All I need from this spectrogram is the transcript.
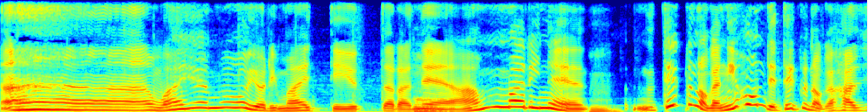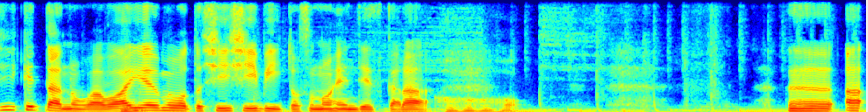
あー YMO より前って言ったらね、あんまりねうん。テクノが日本でテクノが弾けたのは YMO と CCB とその辺ですから、うんあ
